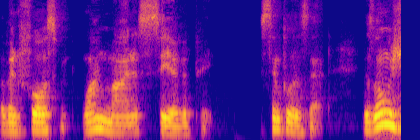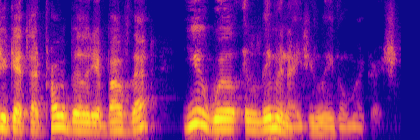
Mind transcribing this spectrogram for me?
of enforcement, 1 minus C over P. Simple as that. As long as you get that probability above that, you will eliminate illegal migration.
